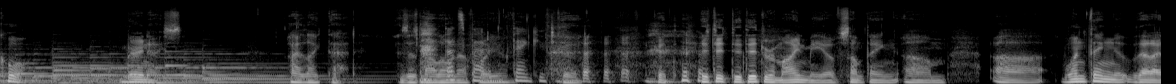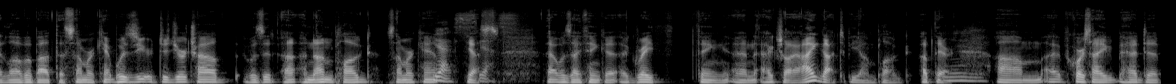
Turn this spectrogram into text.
Cool. Very nice. I like that. Is this mellow That's enough better. for you? Thank you. Good. Good. It did, it did remind me of something. Um, uh, one thing that I love about the summer camp was your. Did your child was it a, an unplugged summer camp? Yes, Yes. yes. That was, I think, a, a great thing. And actually, I got to be unplugged up there. Mm. Um, of course, I had to.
